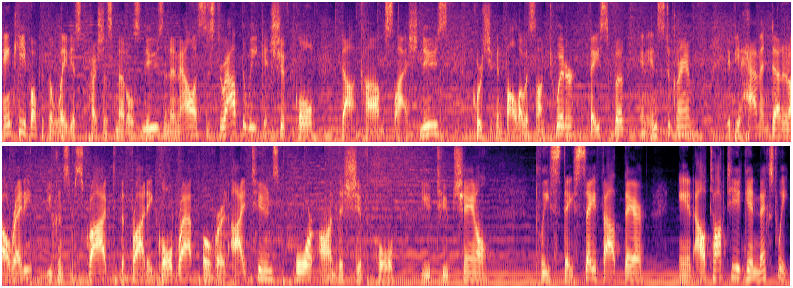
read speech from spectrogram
and keep up with the latest precious metals news and analysis throughout the week at schiffgold.com/news. Of course, you can follow us on Twitter, Facebook, and Instagram. If you haven't done it already, you can subscribe to the Friday Gold Wrap over at iTunes or on the Shift Gold YouTube channel. Please stay safe out there, and I'll talk to you again next week.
